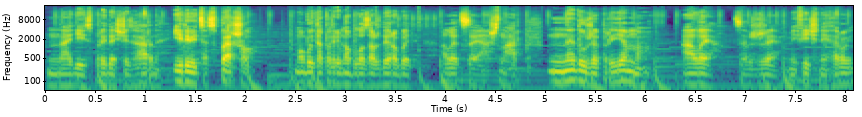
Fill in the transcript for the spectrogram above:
Надіюсь, прийде щось гарне. І дивіться, з першого. Мабуть, так потрібно було завжди робити, але це аж нар. Не дуже приємно. Але це вже міфічний герой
